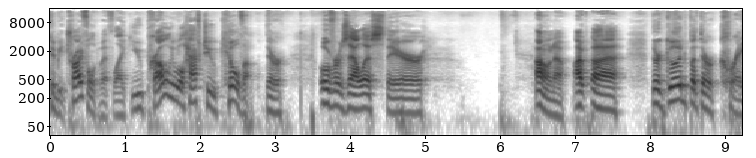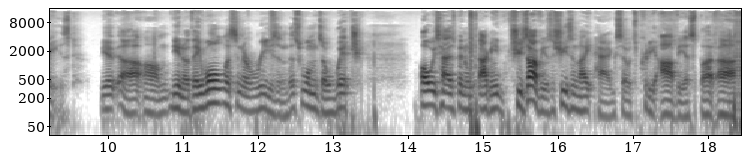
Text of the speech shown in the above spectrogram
to be trifled with. Like you probably will have to kill them. They're overzealous. They're I don't know. I, uh, they're good, but they're crazed. Uh, um, you know, they won't listen to reason. This woman's a witch. Always has been. I mean, she's obvious. She's a night hag, so it's pretty obvious. But, uh,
